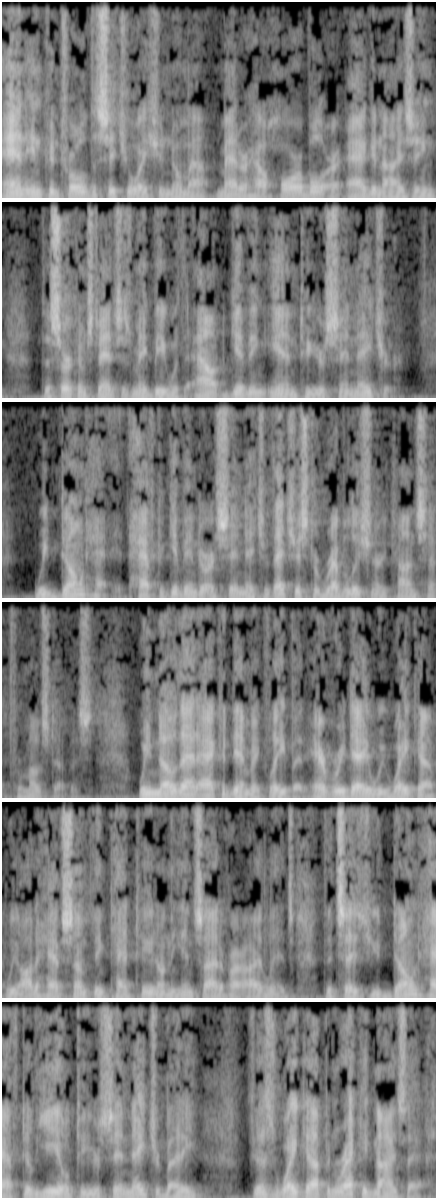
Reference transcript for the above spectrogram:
and in control of the situation no matter how horrible or agonizing the circumstances may be without giving in to your sin nature. We don't ha- have to give in to our sin nature. That's just a revolutionary concept for most of us. We know that academically, but every day we wake up, we ought to have something tattooed on the inside of our eyelids that says you don't have to yield to your sin nature, buddy. Just wake up and recognize that.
